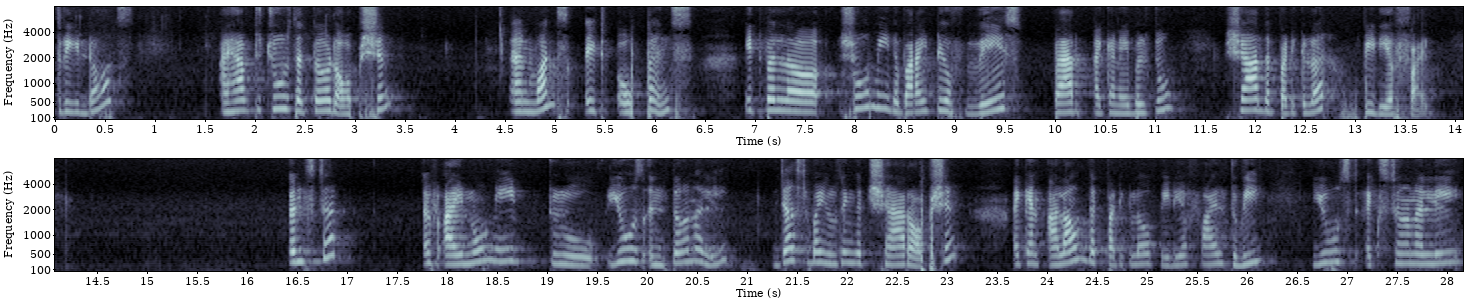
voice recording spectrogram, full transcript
three dots, I have to choose the third option. And once it opens, it will uh, show me the variety of ways where I can able to share that particular PDF file. Instead, if I no need to use internally, just by using the share option, I can allow that particular PDF file to be used externally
